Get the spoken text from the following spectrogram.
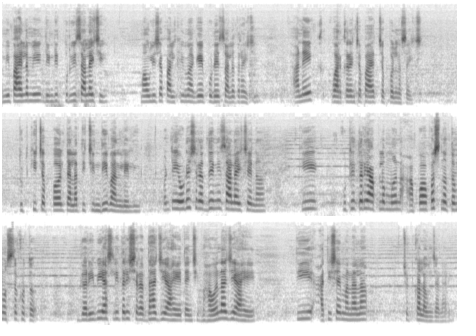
मी पाहिलं मी दिंडीत पूर्वी चालायची. माऊलीच्या पालखीमागे पुढे चालत राहायची. अनेक वारकऱ्यांच्या पायात चप्पल नसायची. तुटकी चप्पल त्याला ती चिंधी बांधलेली. पण ते एवढे श्रद्धेने चालायचे ना की कुठेतरी आपलं मन आपोआपच नतमस्तक होतं. गरिबी असली तरी श्रद्धा जी आहे त्यांची भावना जी आहे ती अतिशय मनाला चुटका लावून जाणार. आहे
